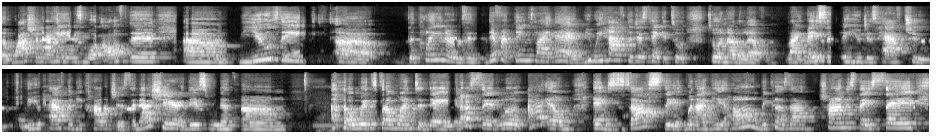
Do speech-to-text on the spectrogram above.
uh, washing our hands more often, um, using uh, the cleaners and different things like that. You, we have to just take it to to another level. Like basically, you just have to, and you have to be conscious. And I shared this with um, with someone today, and I said, "Look, I am exhausted when I get home because I'm trying to stay safe.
